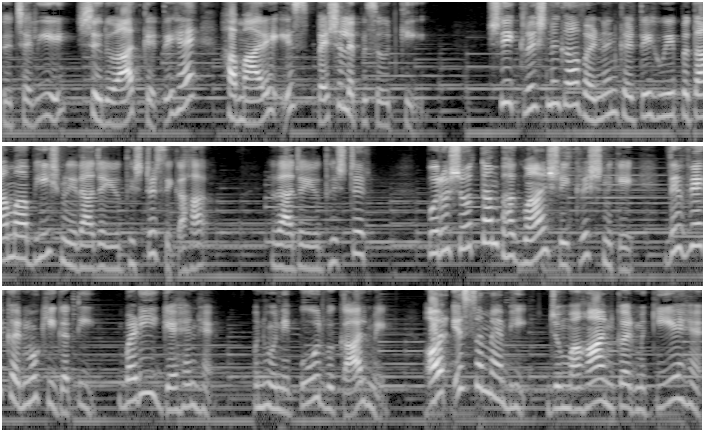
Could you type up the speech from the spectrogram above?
तो चलिए शुरुआत करते हैं हमारे इस स्पेशल एपिसोड की। श्री कृष्ण का वर्णन करते हुए पितामह भीष्म ने राजा युधिष्ठिर से कहा, राजा युधिष्ठिर, पुरुषोत्तम भगवान श्री कृष्ण के दिव्य कर्मों की गति बड़ी गहन है। उन्होंने पूर्व काल में और इस समय भी जो महान कर्म किए हैं,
